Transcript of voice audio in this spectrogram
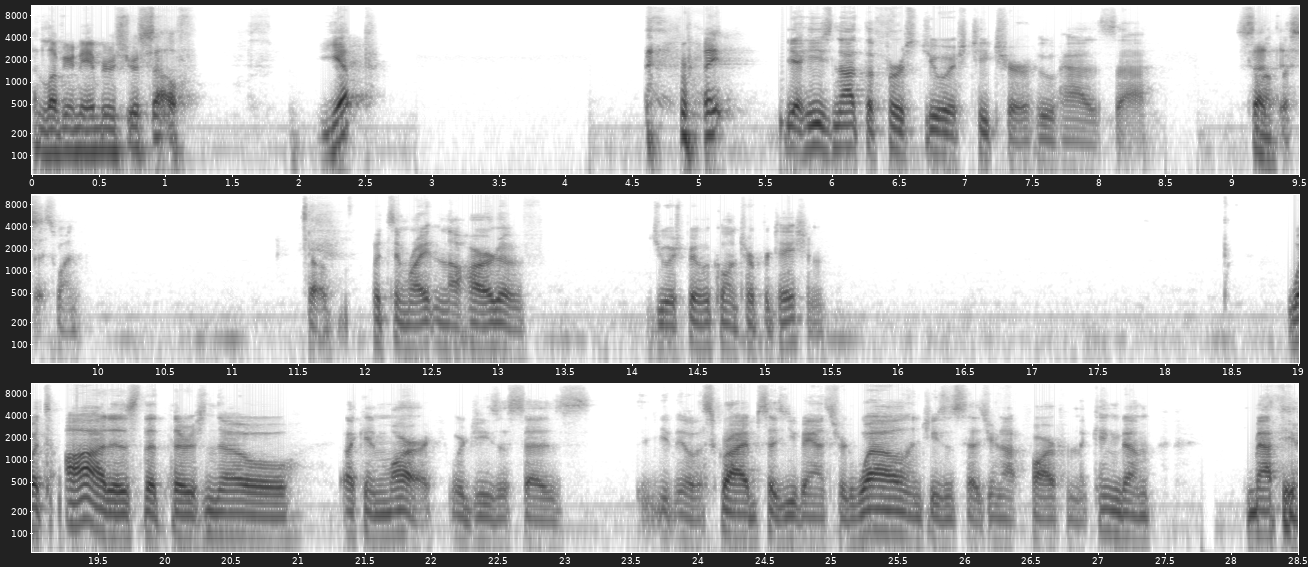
and love your neighbors yourself. Yep. right? Yeah, he's not the first Jewish teacher who has uh, said this. this one. So puts him right in the heart of Jewish biblical interpretation. What's odd is that there's no, like in Mark, where Jesus says, you know, the scribe says you've answered well, and Jesus says you're not far from the kingdom. Matthew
